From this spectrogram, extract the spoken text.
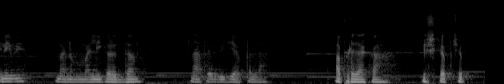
ఎనీవే మనం మళ్ళీ కలుద్దాం. నా పేరు విజయపల్ల అప్పటిదాకా విష్కప్ చెప్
